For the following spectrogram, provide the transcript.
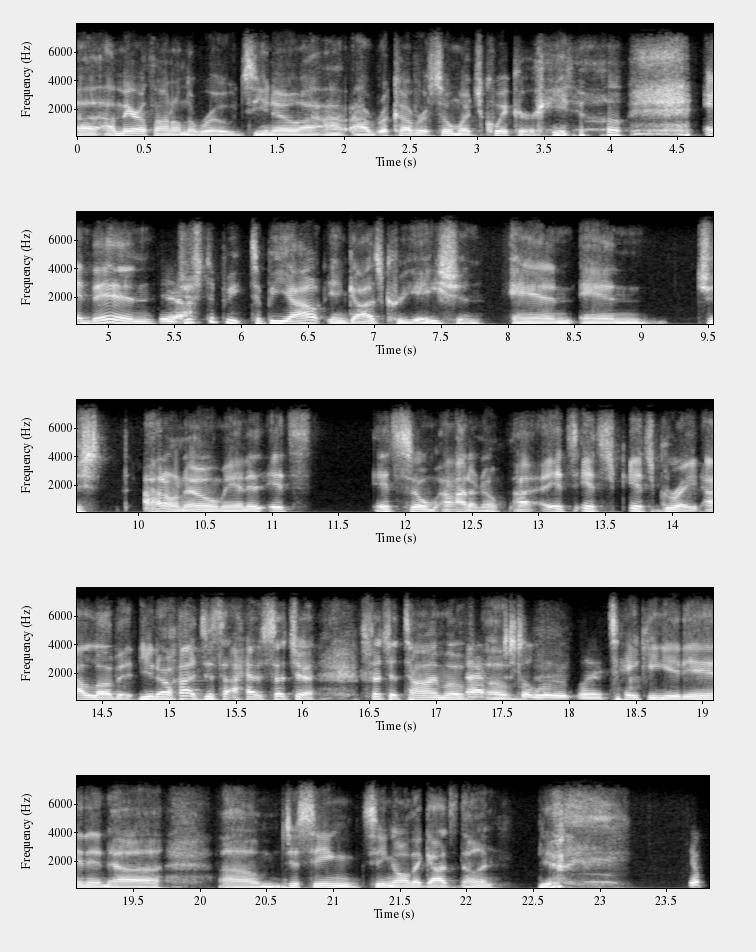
uh, a marathon on the roads. You know, I, I, recover so much quicker. You know, and then yeah. just to be to be out in God's creation and and just I don't know, man. It, it's it's so I don't know. I, it's it's it's great. I love it. You know, I just I have such a such a time of absolutely of taking it in and uh, um, just seeing seeing all that God's done. Yeah. Yep.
